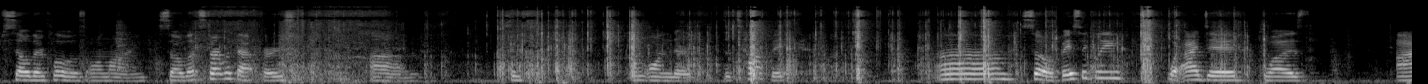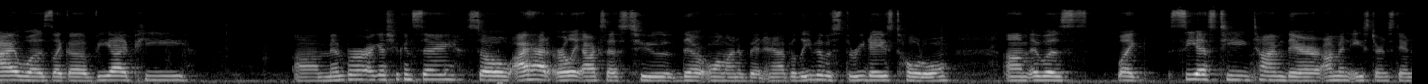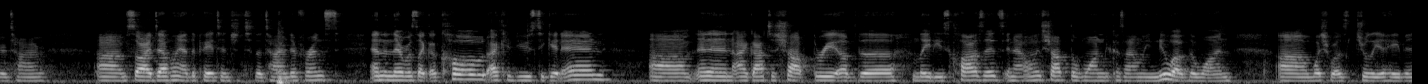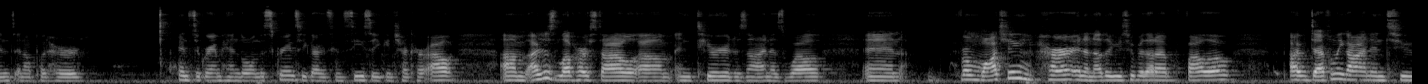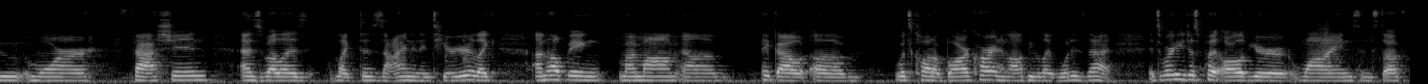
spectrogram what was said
sell their clothes online. So let's start with that first. Um, since I'm on their, the topic. Um, so basically what I did was I was like a VIP uh, member, I guess you can say. So I had early access to their online event, and I believe it was three days total. Um, it was like CST time there. I'm in Eastern Standard Time. Um, so I definitely had to pay attention to the time difference. And then there was like a code I could use to get in. Um, and then I got to shop three of the ladies' closets, and I only shopped the one because I only knew of the one, um, which was Julia Havens, and I'll put her Instagram handle on the screen so you guys can see so you can check her out. Um, I just love her style, um, interior design as well. And from watching her and another YouTuber that I follow, I've definitely gotten into more fashion as well as like design and interior. Like I'm helping my mom um, pick out um, what's called a bar cart, and a lot of people like, what is that? It's where you just put all of your wines and stuff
